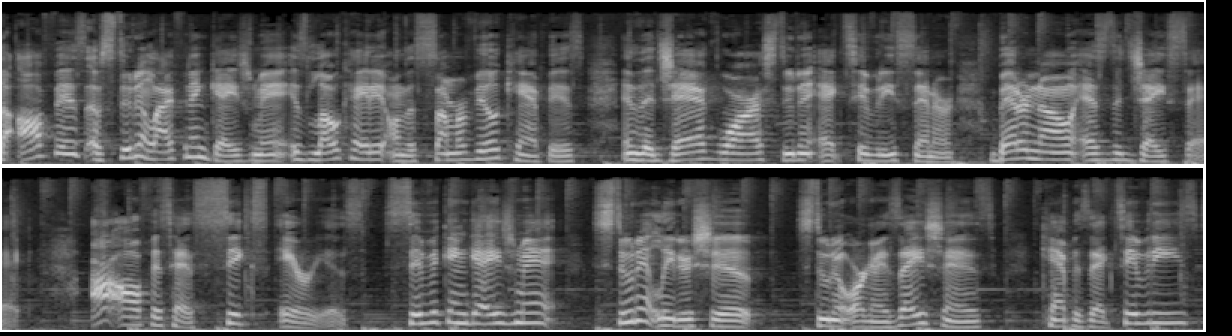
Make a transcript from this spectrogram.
The Office of Student Life and Engagement is located on the Summerville campus in the Jaguar Student Activity Center, better known as the JSAC. Our office has six areas civic engagement, student leadership, student organizations, campus activities,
